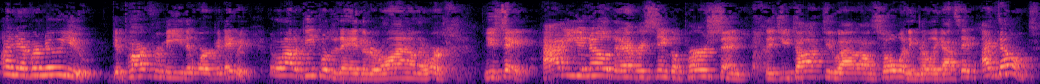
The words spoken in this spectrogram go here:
I never knew you. Depart from me, that work iniquity. There are a lot of people today that are relying on their works. You say, how do you know that every single person that you talk to out on soul winning really got saved? I don't.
